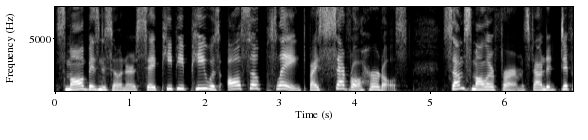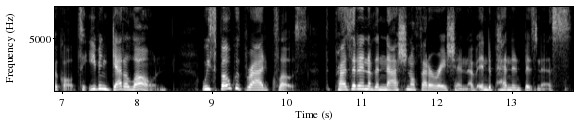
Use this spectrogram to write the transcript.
small business owners say PPP was also plagued by several hurdles. Some smaller firms found it difficult to even get a loan. We spoke with Brad Close, the president of the National Federation of Independent Business.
